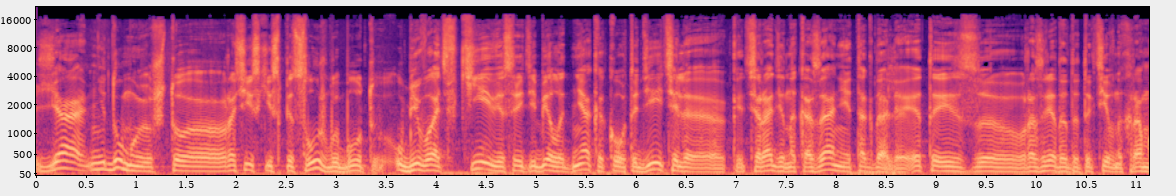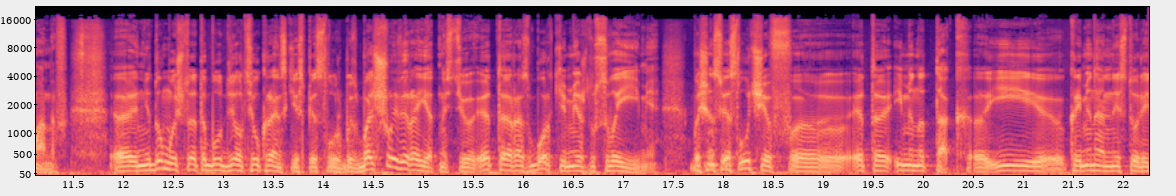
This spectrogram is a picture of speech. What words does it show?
Я не думаю, что российские спецслужбы будут убивать в Киеве среди бела дня какого-то деятеля ради наказания и так далее. Это из разряда детективных романов. Не думаю, что это будут делать и украинские спецслужбы. С большой вероятностью это разборки между своими. В большинстве случаев это именно так. И криминальная история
